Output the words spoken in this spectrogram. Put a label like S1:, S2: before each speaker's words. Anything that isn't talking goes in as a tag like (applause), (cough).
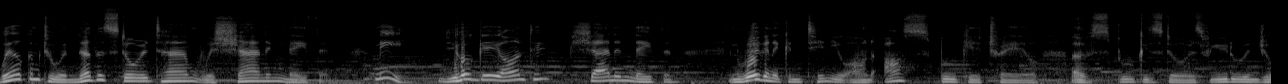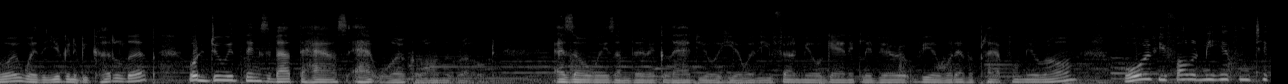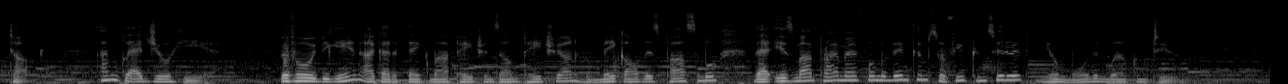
S1: Welcome to another story time with Shining Nathan. Me, your gay auntie, Shining Nathan. And we're going to continue on our spooky trail of spooky stories for you to enjoy, whether you're going to be cuddled up or doing things about the house, at work, or on the road. As always, I'm very glad you're here, whether you found me organically via, via whatever platform you're on, or if you followed me here from TikTok. I'm glad you're here. Before we begin, I gotta thank my patrons on Patreon who make all this possible. That is my primary form of income, so if you consider it, you're more than welcome to.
